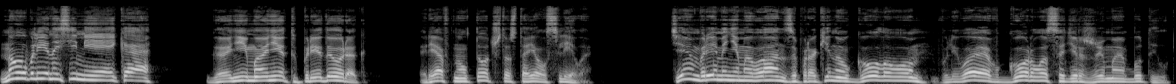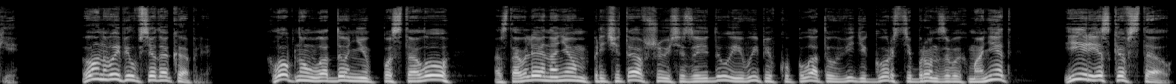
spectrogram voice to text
«Ну, блин, и семейка!» «Гони монету, придурок!» — рявкнул тот, что стоял слева. Тем временем Иван запрокинул голову, вливая в горло содержимое бутылки. Он выпил все до капли. Хлопнул ладонью по столу, оставляя на нем причитавшуюся за еду и выпивку плату в виде горсти бронзовых монет, и резко встал.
